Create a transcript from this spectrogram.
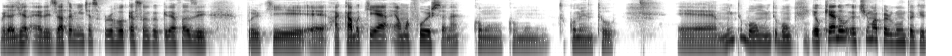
Na verdade, era exatamente essa provocação que eu queria fazer, porque é, acaba que é, é, uma força, né? Como, como tu comentou. É, muito bom, muito bom. Eu quero, eu tinha uma pergunta que eu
